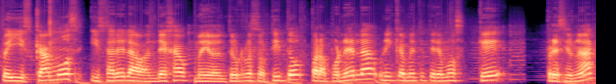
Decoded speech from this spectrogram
pellizcamos y sale la bandeja mediante un resortito. Para ponerla únicamente tenemos que presionar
